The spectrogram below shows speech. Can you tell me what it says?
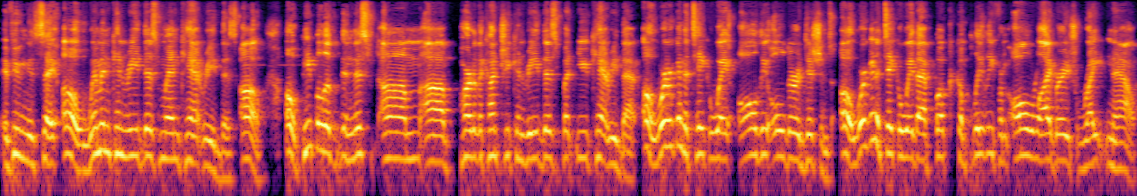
If you can say, oh, women can read this, men can't read this. Oh, oh, people in this um, uh, part of the country can read this, but you can't read that. Oh, we're going to take away all the older editions. Oh, we're going to take away that book completely from all libraries right now.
